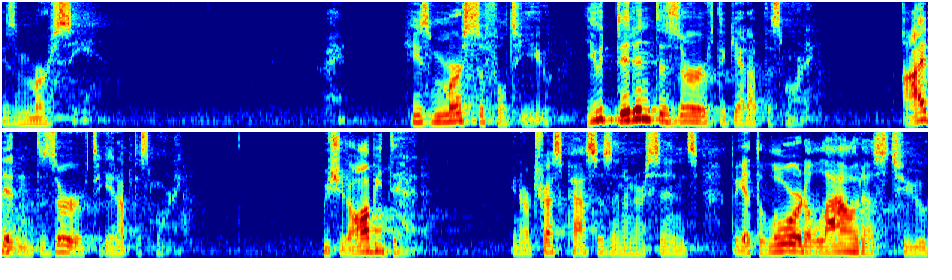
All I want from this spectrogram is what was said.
is mercy. Right? He's merciful to you. You didn't deserve to get up this morning. I didn't deserve to get up this morning. We should all be dead in our trespasses and in our sins. But yet the Lord allowed us to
